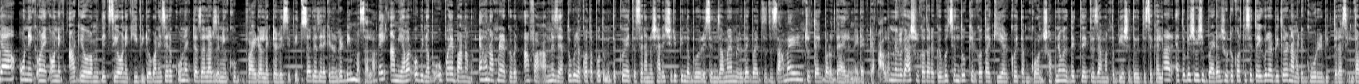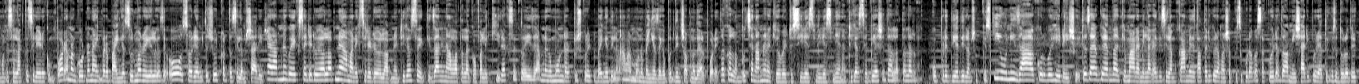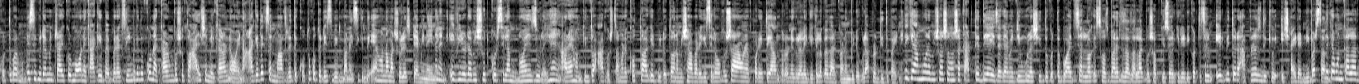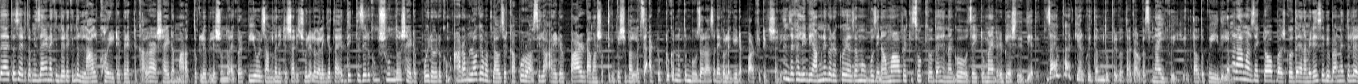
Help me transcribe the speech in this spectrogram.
অনেক অনেক অনেক আগেও আমি দেখছি অনেকই ভিডিও বানাইছে। এটা কোন একটা জেলার জানি খুব ভাইরাল একটা রেসিপি জায়গায় যেটা কিনে ডিম মশলা। তাই আমি আমার অভিনব উপায়ে বানাবো এখন আপনারা কইবেন, আফা, আপনি যে এতগুলো কথা প্রথমে তো কইতেছেন আমরা শাড়ি শুড়ি পিন্দা বই জামাই আপনারা দেখবার জামাই ইন্ট্রো তো একবারও দেখাইলেন এটা একটা আলাম না আসল কথাটা কই বুঝছেন? দুঃখের কথা কি আর কইতাম কোন? স্বপ্নের মধ্যে দেখতে দেখতে যে আমার তো বিয়ে সাথে হইতেছে খালি। আর এত বেশি বেশি ব্রাইডাল শুটও করতেছে তো এগুলোর ভিতরে না আমি একটা গোড়ের ভিতরে আসছিলাম তো আমার কাছে লাগতেছিল এরকম। পরে আমার গোড়টা না একবার বাইঙ্গা সুরমার হয়ে গেল ও সরি আমি তো শুট করতেছিলাম শাড়ির। আর আপনাকে এক্সাইটেড হয়ে লাভ নেই, আমার এক্সাইটেড হয়ে লাভ নেই, ঠিক আছে? কি জানি না, আল্লাহ তালা কপালে কি রাখছে, তো এই যে আপনাকে মনটা টুস করে একটু বাইঙ্গা দিলাম, আমার মনও বাইঙ্গা জায়গা প্রতিদিন স্বপ্ন দেওয়ার পরে। যা করলাম, বুঝছেন আপনারা কি হবে, একটু সিরিয়াস মিরিয়াস নিয়ে না ঠিক আছে? বিয়ের সাথে আল্লাহ তালার উপরে দিয়ে দিলাম সবকিছু। কি উনি যা করব হেডেই সই। তো যাই হোক আমরা আর কি মার আমি লাগাই দিয়েছিলাম কামে তাড়াতাড়ি করে আমার সবকিছু কুড়া বাসা কইরা দাও, আমি শাড়ি পরে এত কিছু দৌড়াদৌড়ি করতে পারব না। রেসিপিটা আমি ট্রাই করব, অনেক আগে ভাইবার রাখছিলাম, কিন্তু কোন এক কারণবশত আলসামির কারণে হয় না। আগে দেখছেন মাঝরাতে কত কত রেসিপি আমি বানাইছি, কিন্তু এখন আমার শরীরে স্ট্যামিনাই নেই। এই ভিডিওটা আমি শুট করছিলাম নয় জুলাই হ্যাঁ আর এখন কিন্তু আগস্ট, তার মানে কত আগের ভিডিও তখন আমি সাবারে গেছিলাম, অবশ্য আর আমার পরে তো আন্দোলন এগুলো লেগে গেল, যার কারণে ভিডিওগুলো আপলোড দিতে পারিনি। এদিকে আমার আমি শশা মশা কাটতে দিয়ে এই জায়গায় আমি ডিমগুলো সিদ্ধ করতে দিছি আর লগে সস বানাতে যা যা লাগবে সবকিছু আর কি রেডি করতেছিলাম। এর ভিতরে আপনারা যদি কেউ এই শাড়িটা নিবার চান কেমন কালার দেওয়া হইতেছে এটা তো আমি জানি না, কিন্তু এটা কিন্তু লাল খয়েরি টাইপের একটা কালার আর শাড়িটা মারাত্মক লেভেলে সুন্দর, একবার পিওর জামদানিটা শাড়ি চুলে লগা লাগে তাই দেখতে যেরকম সুন্দর, শাড়িটা পরে ওইরকম আরাম লগে, আবার ব্লাউজের কাপড়ও আসিল আর এটার পার্টটা আমার সব থেকে বেশি ভালো লাগছে, আর টুকটুকা নতুন বউ যারা আছে না, এগুলো এটা পারফেক্ট একটা শাড়ি। যে খালি ডি আমনে করে কই কইয়া যাব বুঝি না, মা বাপে কিছু কেউ দেখে না গো, যে একটু মায়ের বিয়ে সাথে দিয়ে দিতে। যাই হোক, আর কি আর কইতাম, দুঃখের কথা কারোর কাছে নাই কই, তাও তো কইয়ে দিলাম। আর আমার যে একটা অভ্যাস, গো আমি রেসিপি বানাইতে হলে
